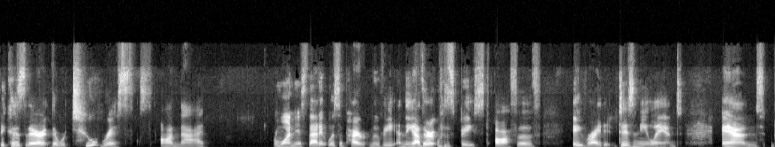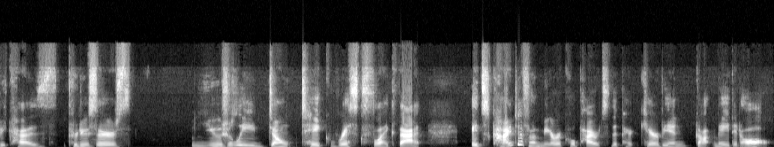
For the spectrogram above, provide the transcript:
because there there were two risks on that. One is that it was a pirate movie, and the other, it was based off of a ride at Disneyland. And because producers usually don't take risks like that, it's kind of a miracle Pirates of the Caribbean got made at all.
